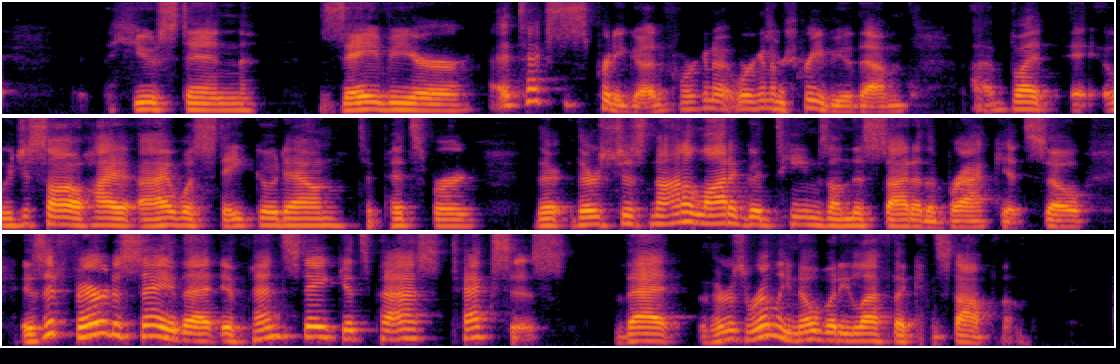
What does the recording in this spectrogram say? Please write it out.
Houston, Xavier, uh, Texas is pretty good. We're gonna we're gonna preview them, uh, but it, we just saw Ohio, Iowa State go down to Pittsburgh. There, there's just not a lot of good teams on this side of the bracket. So, is it fair to say that if Penn State gets past Texas, that there's really nobody left that can stop them?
